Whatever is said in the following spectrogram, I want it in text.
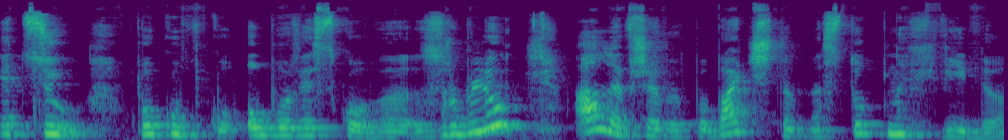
Я цю покупку обов'язково зроблю, але вже ви побачите в наступних відео.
